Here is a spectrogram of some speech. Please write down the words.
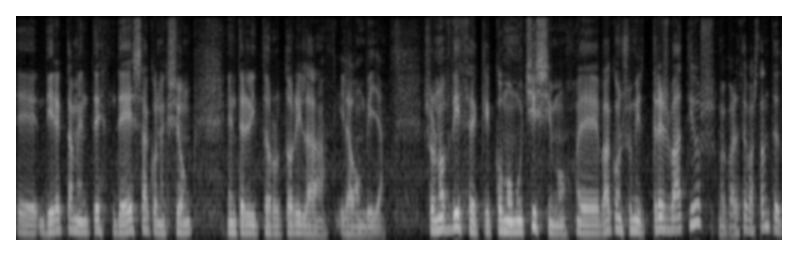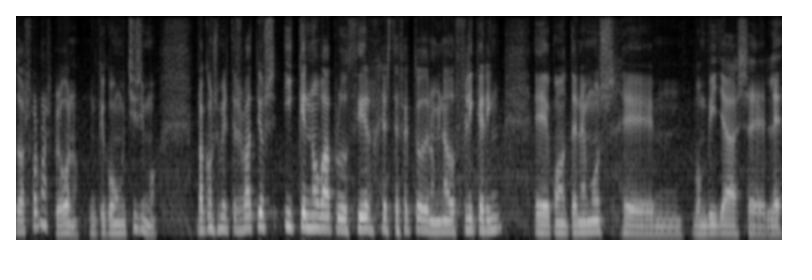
directamente de esa conexión entre el interruptor y la, y la bombilla. Sonoff dice que como muchísimo eh, va a consumir 3 vatios, me parece bastante de todas formas, pero bueno, que como muchísimo va a consumir 3 vatios y que no va a producir este efecto denominado flickering eh, cuando tenemos eh, bombillas LED,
